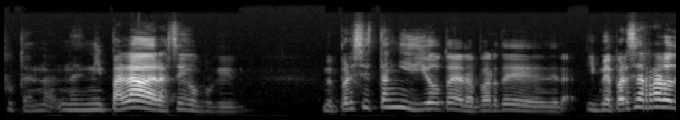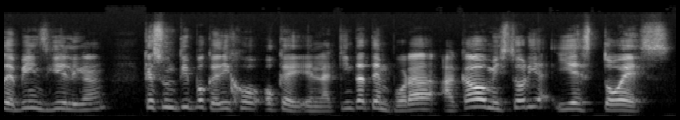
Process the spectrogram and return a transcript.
puta, no- ni palabras tengo porque me parece tan idiota de la parte de, la- y me parece raro de Vince Gilligan, que es un tipo que dijo, ok, en la quinta temporada acabo mi historia y esto es.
